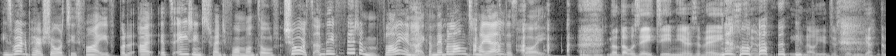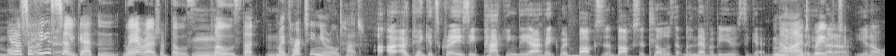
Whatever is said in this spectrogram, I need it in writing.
he's wearing a pair of shorts. He's five, but uh, it's eighteen to twenty-four month old shorts, and they fit him flying like, and they belong to my eldest boy. No, that was 18 years of age. To, you know, you just didn't get the months You know, so right he's there. still getting wear out of those mm. clothes that mm. my thirteen-year-old had. I, I think it's crazy packing the attic with boxes and boxes of clothes that will never be used again. No, You know, I'd agree with better, you. know,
